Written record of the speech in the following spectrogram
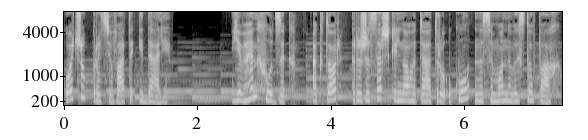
Хочу працювати і далі. Євген Худзик, актор, режисер шкільного театру УКУ на Симонових стовпах.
